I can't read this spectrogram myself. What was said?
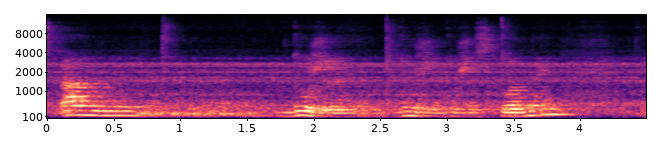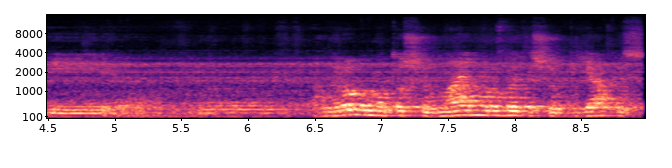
стан дуже, дуже, дуже складний. І, е, але робимо те, що маємо робити, щоб якось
